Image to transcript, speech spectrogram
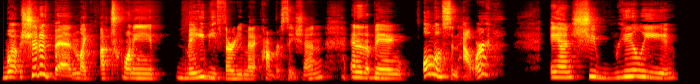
what should have been like a 20, maybe 30 minute conversation ended up being almost an hour. And she really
